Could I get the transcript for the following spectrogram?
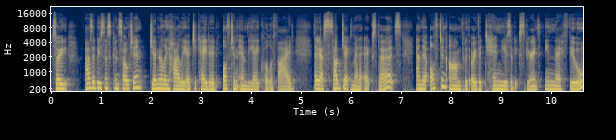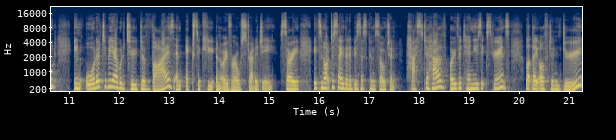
So, as a business consultant, generally highly educated, often MBA qualified, they are subject matter experts and they're often armed with over 10 years of experience in their field in order to be able to devise and execute an overall strategy. So it's not to say that a business consultant has to have over 10 years experience, but they often do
